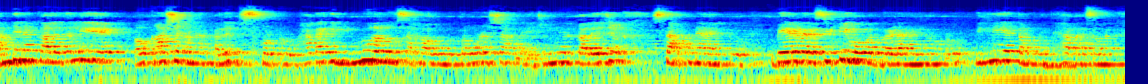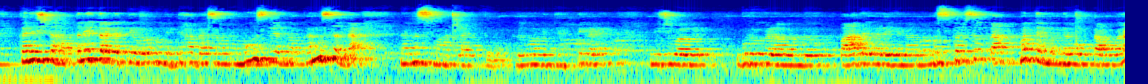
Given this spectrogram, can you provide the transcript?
ಅಂದಿನ ಕಾಲದಲ್ಲಿ ಅವಕಾಶಗಳನ್ನ ಕಲ್ಪಿಸಿಕೊಟ್ರು. ಹಾಗಾಗಿ ನಿಮ್ಮೂರಲ್ಲೂ ಸಹ ಒಂದು ಪ್ರೌಢಶಾಲೆ ಜೂನಿಯರ್ ಕಾಲೇಜು ಸ್ಥಾಪನೆ ಆಯಿತು. ಬೇರೆ ಬೇರೆ ಸಿಟಿ ಹೋಗೋದು ಬೇಡ ಹೆಣ್ಮಕ್ಳು. ಇಲ್ಲಿಯೇ ತಮ್ಮ ವಿದ್ಯಾಭ್ಯಾಸವನ್ನು, ಕನಿಷ್ಠ ಹತ್ತನೇ ತರಗತಿಯವರೆಗೂ ವಿದ್ಯಾಭ್ಯಾಸವನ್ನು ಮುಗಿಸ್ಲಿ ಅನ್ನೋ ಕನಸನ್ನ ನನಸು ಮಾಡಲಾಯಿತು ಅಲ್ವಾ ವಿದ್ಯಾರ್ಥಿಗಳೇ? ನಿಜವಾಗ್ಲೂ ಗುರುಗಳ ಒಂದು ಪಾದಗಳಿಗೆ ನಾವು ನಮಸ್ಕರಿಸುತ್ತಾ ಮತ್ತೆ ಮುಂದೆ ಹೋಗ್ತಾ ಹೋಗೋಣ.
